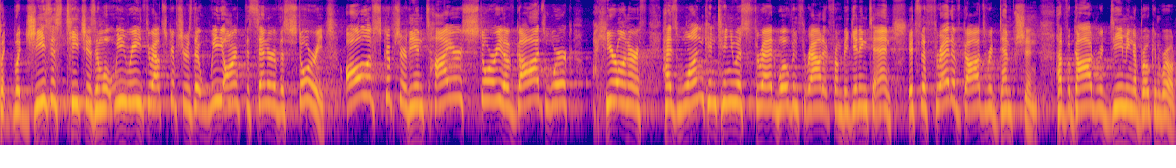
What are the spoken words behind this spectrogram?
But what Jesus teaches and what we read throughout Scripture is that we aren't the center of the story. All of Scripture, the entire story of God's work here on earth, has one continuous thread woven throughout it from beginning to end. It's the thread of God's redemption, of God redeeming a broken world.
